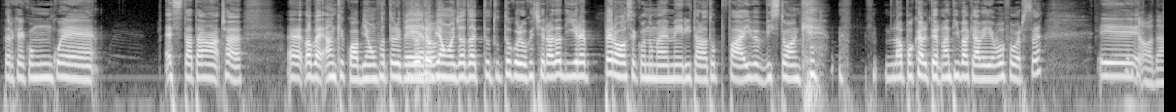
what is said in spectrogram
perché comunque è stata. cioè eh, vabbè, anche qua abbiamo fatto l'episodio, Vero. abbiamo già detto tutto quello che c'era da dire, però secondo me merita la top 5, visto anche la poca alternativa che avevo, forse. E... No, dai.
